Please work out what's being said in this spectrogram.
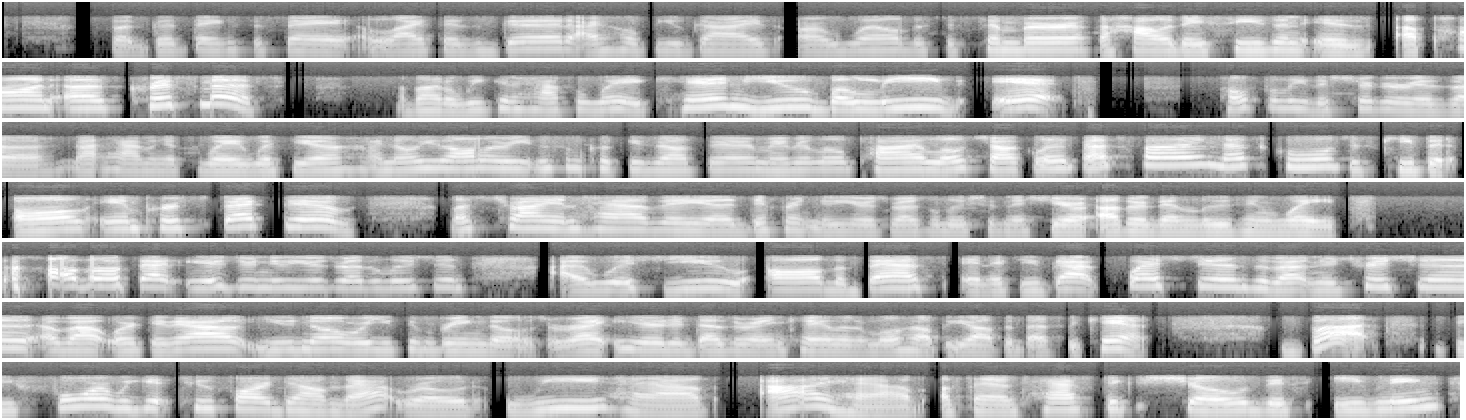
but good things to say. Life is good. I hope you guys are well this December. The holiday season is upon us. Christmas, about a week and a half away. Can you believe it? Hopefully, the sugar is uh, not having its way with you. I know you all are eating some cookies out there, maybe a little pie, a little chocolate. That's fine. That's cool. Just keep it all in perspective. Let's try and have a, a different New Year's resolution this year other than losing weight. although if that is your New Year's resolution, I wish you all the best. And if you've got questions about nutrition, about working out, you know where you can bring those right here to Desiree and Kaelin, and we'll help you out the best we can. But before we get too far down that road, we have, I have a fantastic show this evening.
